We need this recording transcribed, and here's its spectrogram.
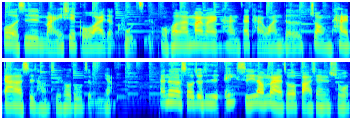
或者是买一些国外的裤子，我回来卖卖看，在台湾的状态，大家的市场接受度怎么样？但那个时候就是，哎，实际上卖了之后发现说，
